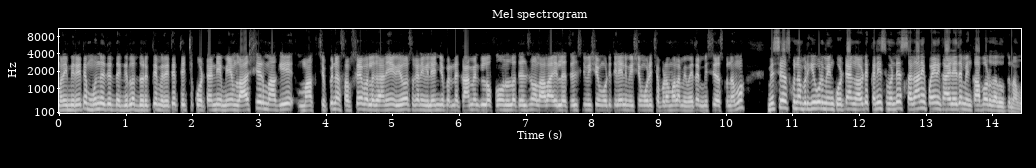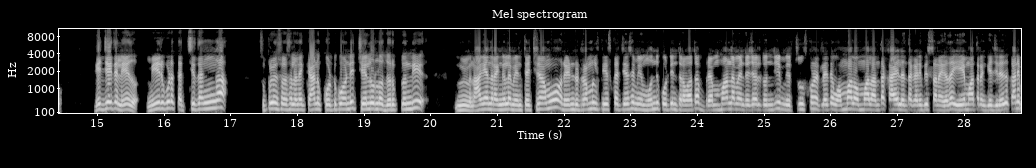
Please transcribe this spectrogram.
మరి మీరైతే ముందైతే దగ్గరలో దొరికితే మీరైతే తెచ్చి కొట్టండి. మేము లాస్ట్ ఇయర్ మాకి మాకు చెప్పిన సబ్స్క్రైబర్లు కానీ వ్యూవర్స్ కానీ వీళ్ళు ఏం చెప్పారంటే కామెంట్లో ఫోన్లో తెలిసిన వాళ్ళు అలా ఇలా తెలిసిన విషయం ఒకటి తెలియని విషయం ఒకటి చెప్పడం వల్ల మేమైతే మిస్ చేసుకున్నాము. మిస్ చేసుకున్నప్పటికీ కూడా మేము కొట్టాం కాబట్టి కనీసం అంటే సగానికి పైన కాయలు అయితే మేము కాపాడగలుగుతున్నాము. గెజ్జి అయితే లేదు. మీరు కూడా ఖచ్చితంగా సుప్రీం స్పెషల్ అనే క్యాన్ కొట్టుకోండి. చేలూరులో దొరుకుతుంది. నాగేంద్ర అంగిల్లో మేము తెచ్చినాము. రెండు డ్రమ్ములు తీసుకొచ్చేసి మేము ముందు కొట్టిన తర్వాత బ్రహ్మాండమైన రిజల్ట్ ఉంది. మీరు చూసుకున్నట్లయితే ఒమ్మాల ఒమ్మాలంతా కాయలు అంతా కనిపిస్తున్నాయి కదా ఏ మాత్రం గెజ్జి లేదు. కానీ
